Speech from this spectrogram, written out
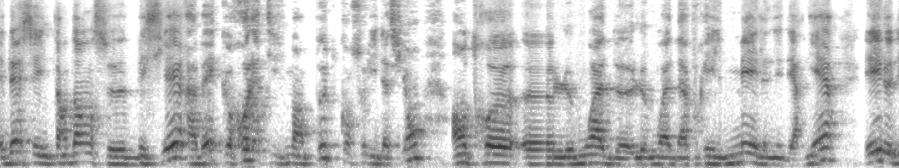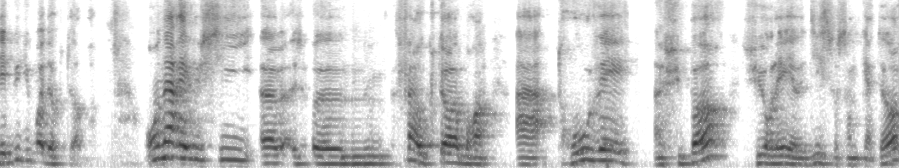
eh bien, c'est une tendance euh, baissière avec relativement peu de consolidation entre le mois de, le mois d'avril, mai l'année dernière et le début du mois d'octobre. On a réussi fin octobre à trouver un support sur les 10,74, euh,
